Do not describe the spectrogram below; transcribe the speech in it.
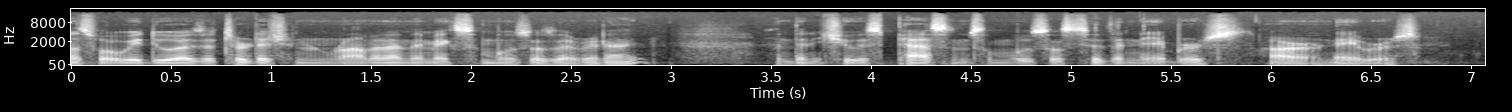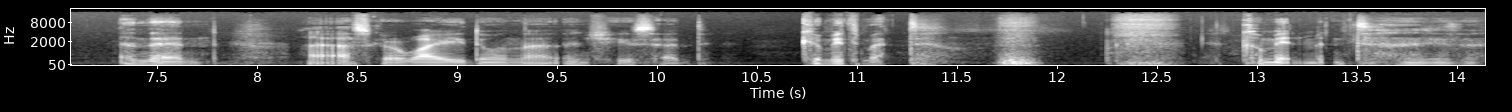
That's what we do as a tradition in Ramadan. They make samosas every night. And then she was passing samosas to the neighbors, our neighbors. And then I asked her, why are you doing that? And she said, commitment. commitment. Said,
